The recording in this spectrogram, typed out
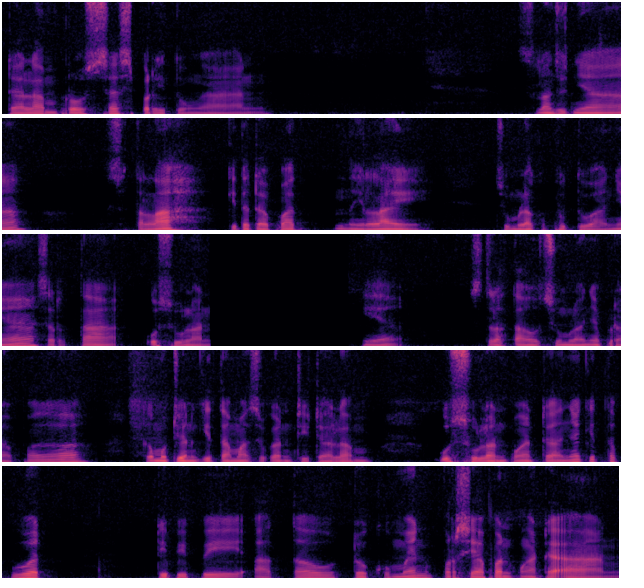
dalam proses perhitungan. Selanjutnya, setelah kita dapat nilai jumlah kebutuhannya serta usulan. Ya setelah tahu jumlahnya berapa kemudian kita masukkan di dalam usulan pengadaannya kita buat DPP atau dokumen persiapan pengadaan.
